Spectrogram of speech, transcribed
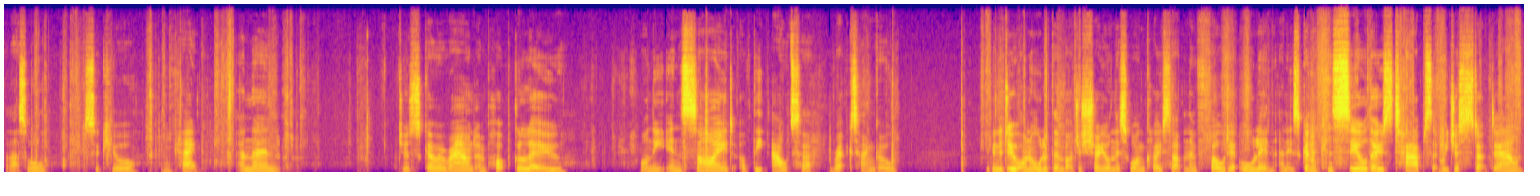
that that's all secure. Okay, and then just go around and pop glue on the inside of the outer rectangle. You're going to do it on all of them, but I'll just show you on this one close up and then fold it all in. And it's going to conceal those tabs that we just stuck down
